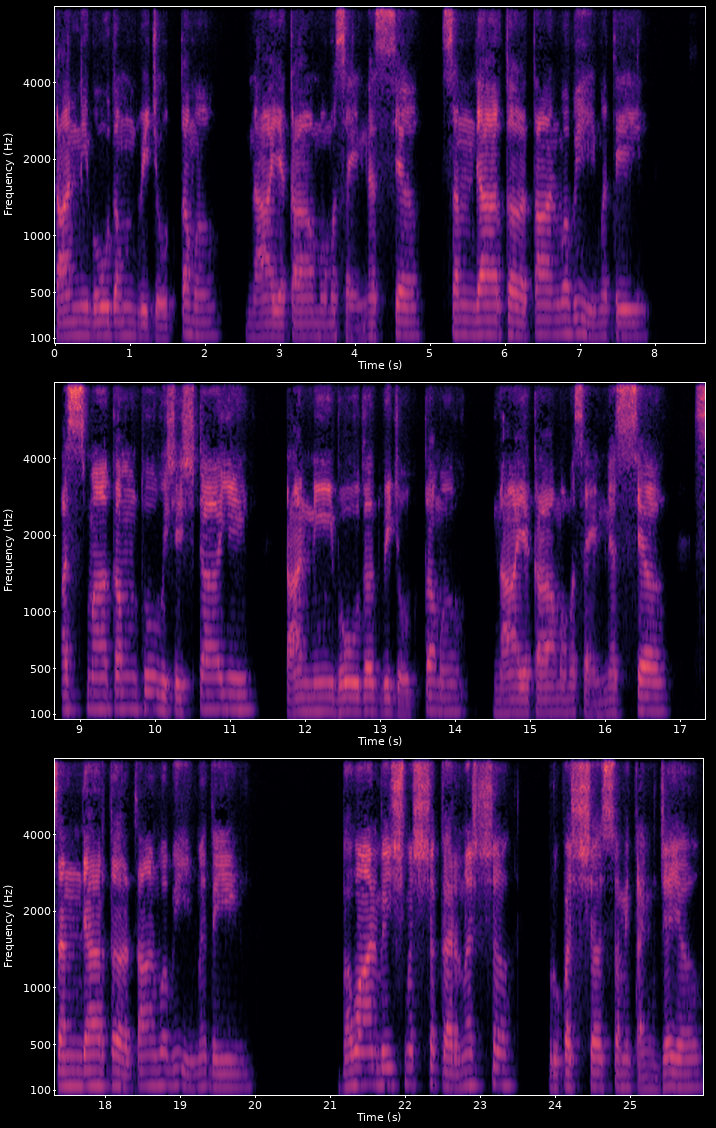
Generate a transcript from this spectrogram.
तान्निबोधं द्विजोत्तम। नायका मम सैन्यस्य। सन्ध्यार्थतान्वभीमते अस्माकं तु विशिष्टाये। तान्निबोध द्विजोत्तम। नायका मम सैन्यस्य। सन्ध्यार्थतान्ववीमदे भवान् भीष्मश्च कर्णश्च। कृपश्च समितञ्जय।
